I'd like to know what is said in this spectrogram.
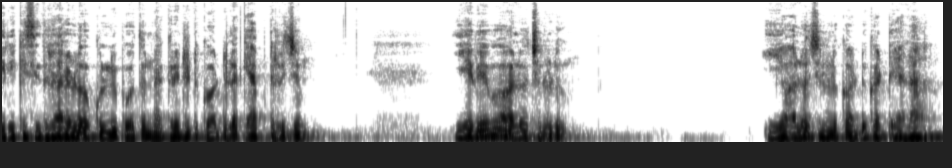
గ్రీకి శిథిలాలలో కుళ్ళిపోతున్న క్రెడిట్ కార్డుల క్యాపిటలిజం. ఏవేవో ఆలోచనలు. ఈ ఆలోచనలకు అడ్డుకట్ట ఎలా?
